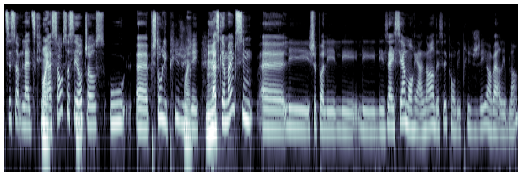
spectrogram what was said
C'est ça. La discrimination, ça, c'est mm. autre chose. Ou euh, plutôt les préjugés. Mm-hmm. Parce que même si euh, les, je sais pas, les, les, les, Haïtiens à Montréal-Nord décident qu'ils ont des préjugés envers les Blancs,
